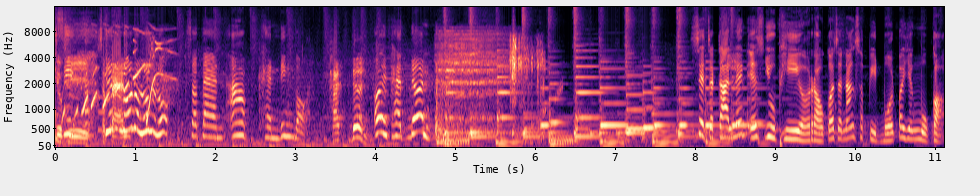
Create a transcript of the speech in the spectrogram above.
SUP ที่ Stand รู้หนูรู้หนูรู้ Stand Up Pending Board Paddle เอ้ย Paddle เส ร็จจากการเล่น SUP เราก็จะนั่งสปีดโบ๊ทไปยังหมู่เกาะ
